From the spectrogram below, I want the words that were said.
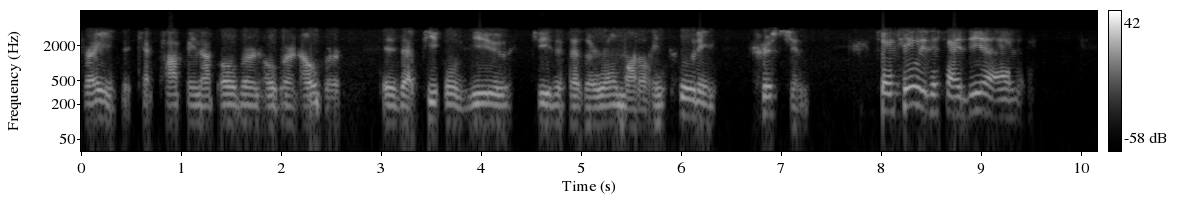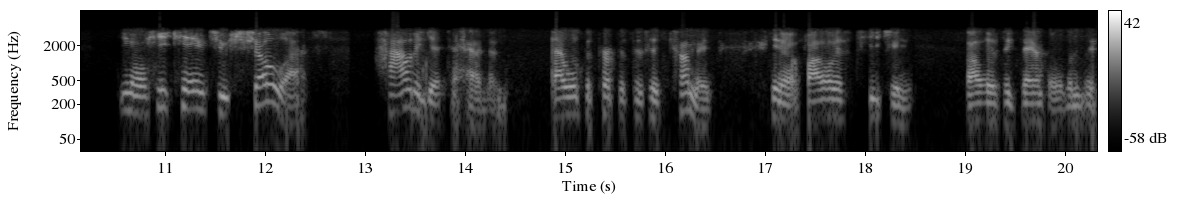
phrase that kept popping up over and over and over is that people view Jesus as a role model, including Christians. So it's really this idea of, you know, he came to show us how to get to heaven. That was the purpose of his coming. You know, follow his teaching, follow his examples. And if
